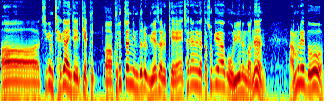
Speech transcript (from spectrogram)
어 지금 제가 이제 이렇게 구, 어, 구독자님들을 위해서 이렇게 차량을 갖다 소개하고 올리는 거는 아무래도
